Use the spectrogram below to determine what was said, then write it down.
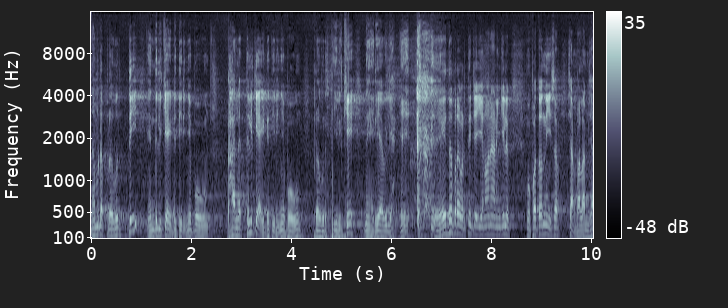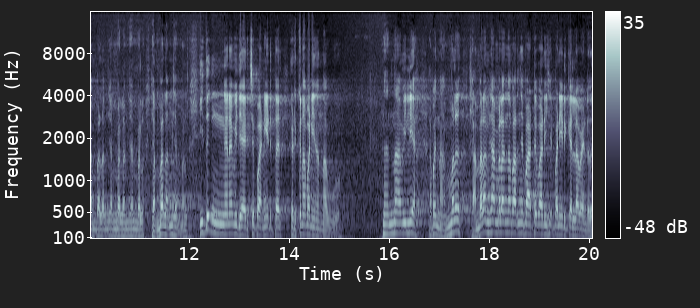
നമ്മുടെ പ്രവൃത്തി എന്തിലേക്കായിട്ട് തിരിഞ്ഞു പോവും? ഫലത്തിലേക്കായിട്ട് തിരിഞ്ഞു പോവും. പ്രവൃത്തിയിലേക്ക് നേരെയാവില്ല. ഏത് പ്രവൃത്തി ചെയ്യണമെന്നാണെങ്കിലും മുപ്പത്തൊന്ന് ദിവസം ശമ്പളം ശമ്പളം ശമ്പളം ശമ്പളം ശമ്പളം ശമ്പളം. ഇതിങ്ങനെ വിചാരിച്ച് പണിയെടുത്താൽ എടുക്കണ പണി നന്നാവുമോ? നന്നാവില്ല. അപ്പം നമ്മൾ ശമ്പളം ശമ്പളം എന്ന് പറഞ്ഞ് പാട്ട് പാടി പണിയെടുക്കല്ല വേണ്ടത്.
